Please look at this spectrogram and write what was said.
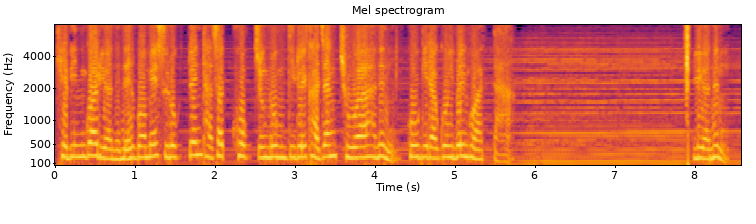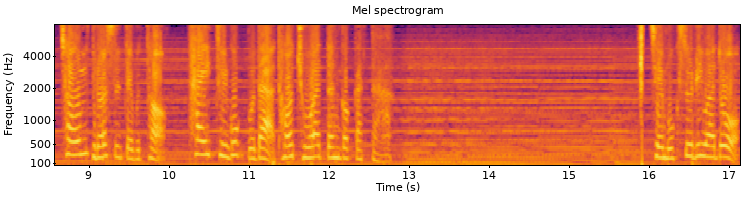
케빈과 류는 앨범에 수록된 다섯 곡 중 롱디를 가장 좋아하는 곡이라고 입을 모았다. 류는 처음 들었을 때부터 타이틀곡보다 더 좋았던 것 같다. 제 목소리와도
